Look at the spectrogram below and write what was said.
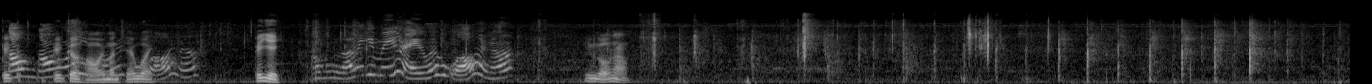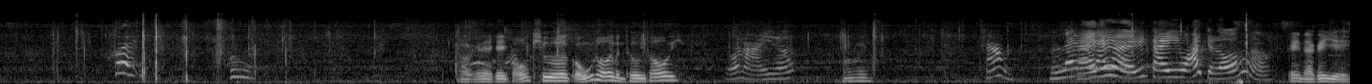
cái còn cái cơ hội mình sẽ quay. cái gì? Còn gửi mấy cái miếng này mấy khúc gỗ này nữa. Miếng gỗ nào rồi cái này cây gỗ xưa cũ thôi bình thường thôi. Gỗ này nữa. Thôi. Không. Mình lấy này, cái này cái cây quá trời lớn à. Cái này cái gì?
